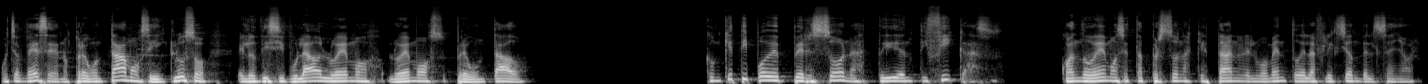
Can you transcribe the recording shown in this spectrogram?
Muchas veces nos preguntamos, e incluso en los discipulados lo hemos, lo hemos preguntado, ¿con qué tipo de personas te identificas cuando vemos estas personas que están en el momento de la aflicción del Señor?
